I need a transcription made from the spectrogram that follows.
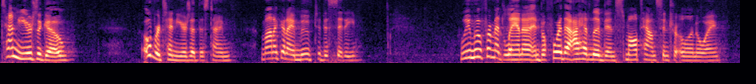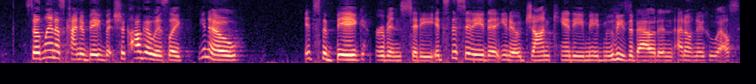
Ten years ago, over 10 years at this time, Monica and I moved to the city. We moved from Atlanta, and before that, I had lived in small town central Illinois. So Atlanta's kind of big, but Chicago is like, you know, it's the big urban city. It's the city that, you know, John Candy made movies about, and I don't know who else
